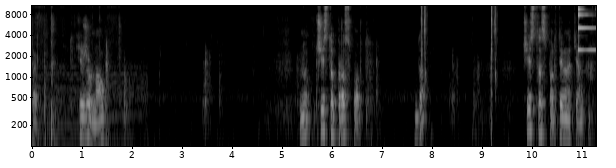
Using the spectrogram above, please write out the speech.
Так, такий журнал. Ну, чисто про спорт. Да? Чисто спортивна темка.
